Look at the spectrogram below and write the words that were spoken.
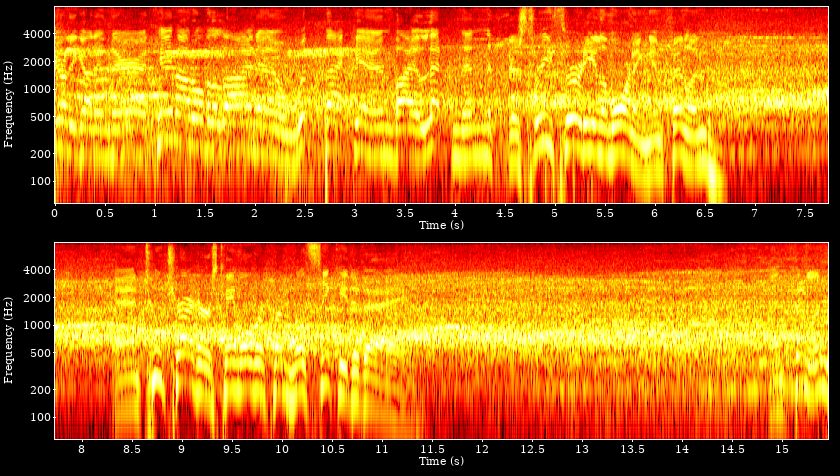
nearly got in there. It came out over the line and whipped back in by Lehtinen. There's 3.30 in the morning in Finland. And two charters came over from Helsinki today. Finland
